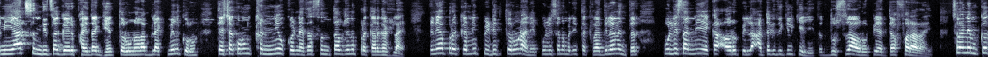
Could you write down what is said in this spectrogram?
आणि याच संधीचा गैरफायदा घेत तरुणाला ब्लॅकमेल करून त्याच्याकडून खन्नी उकडण्याचा संतापजनक प्रकार घडला आहे आणि या प्रकरणी पीडित तरुणाने पोलिसांमध्ये म्हणजे तक्रार दिल्यानंतर पोलिसांनी एका आरोपीला अटक देखील केली. तर दुसरा आरोपी अद्याप फरार आहे. चला नेमकं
